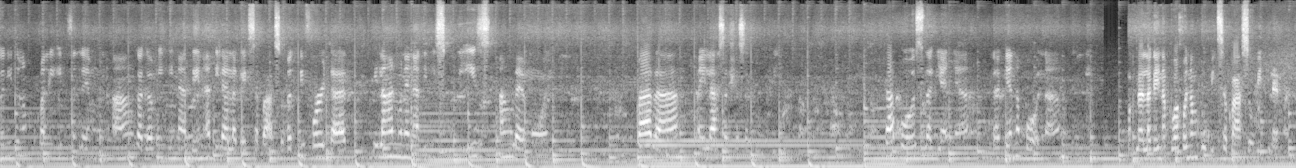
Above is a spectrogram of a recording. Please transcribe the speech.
Ganito lang maliit na lemon ang gagamitin natin at ilalagay sa baso. But before that, kailangan muna natin i-squeeze ang lemon para may lasa siya sa tubig. Tapos, lagyan niya. Lagyan na po ng tubig. Maglalagay na po ako ng tubig sa baso with lemon.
